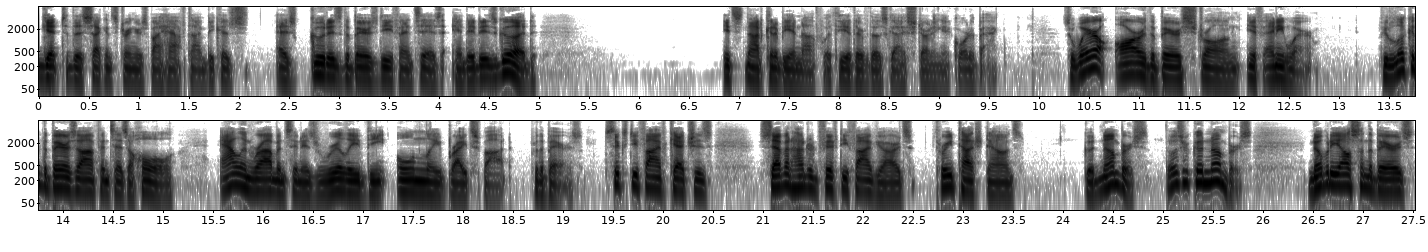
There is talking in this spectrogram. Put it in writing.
get to the second stringers by halftime because as good as the Bears defense is, and it is good, it's not going to be enough with either of those guys starting at quarterback. So, where are the Bears strong, if anywhere? If you look at the Bears offense as a whole, Allen Robinson is really the only bright spot for the Bears. 65 catches, 755 yards, three touchdowns. Good numbers. Those are good numbers. Nobody else on the Bears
